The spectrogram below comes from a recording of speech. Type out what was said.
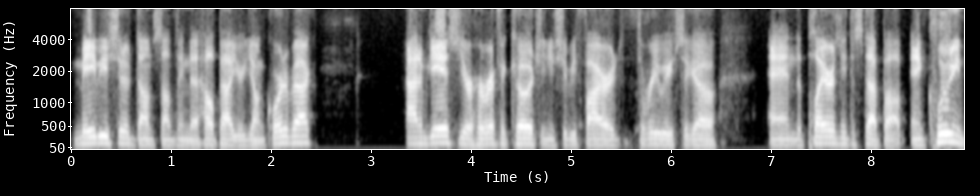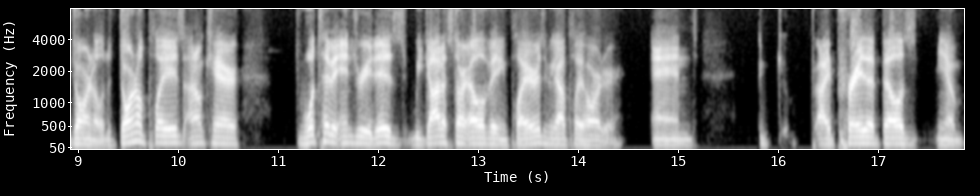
maybe you should have done something to help out your young quarterback. Adam Gase, you're a horrific coach, and you should be fired three weeks ago. And the players need to step up, including Darnold. If Darnold plays, I don't care what type of injury it is. We got to start elevating players, and we got to play harder. And I pray that Bell is, you know,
